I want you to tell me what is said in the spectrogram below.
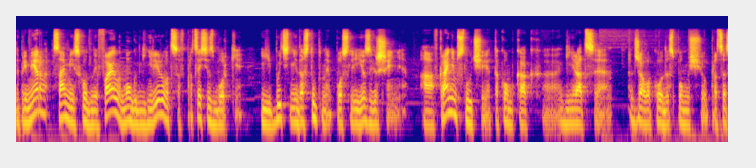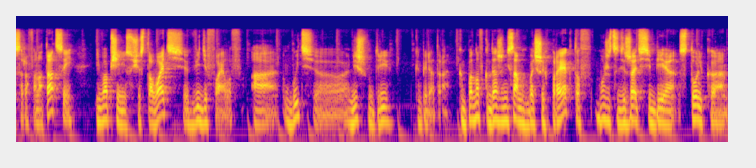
Например, сами исходные файлы могут генерироваться в процессе сборки и быть недоступны после ее завершения. А в крайнем случае, таком как э, генерация Java-кода с помощью процессоров аннотаций, и вообще не существовать в виде файлов, а быть э, лишь внутри компилятора. Компоновка даже не самых больших проектов может содержать в себе столько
